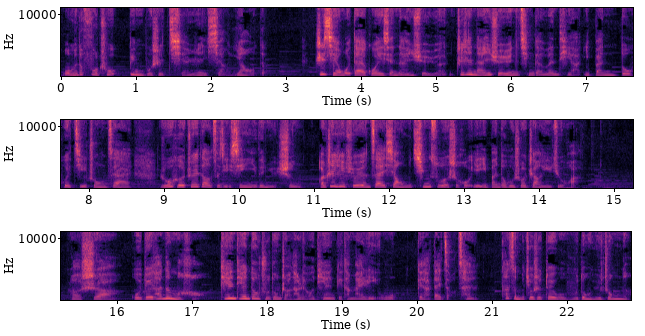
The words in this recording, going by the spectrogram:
我们的付出并不是前任想要的。之前我带过一些男学员，这些男学员的情感问题啊，一般都会集中在如何追到自己心仪的女生。而这些学员在向我们倾诉的时候，也一般都会说这样一句话：“老师啊，我对他那么好，天天都主动找他聊天，给他买礼物，给他带早餐，他怎么就是对我无动于衷呢？”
